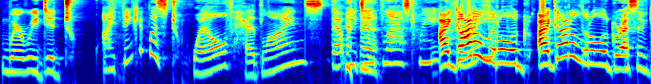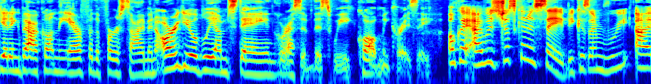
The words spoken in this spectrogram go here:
where we did tw- i think it was 12 headlines that we did last week I got a little, ag- I got a little aggressive getting back on the air for the first time, and arguably, I'm staying aggressive this week. Called me crazy. Okay, I was just gonna say because I'm re- I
